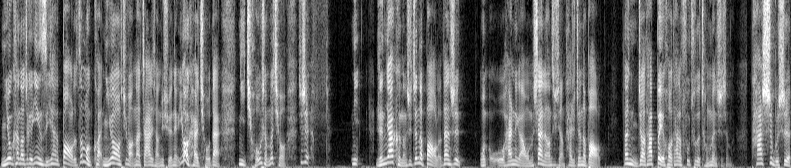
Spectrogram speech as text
你又看到这个 ins 一下子爆了这么快，你又要去往那扎着想去学那个，又要开始求带，你求什么求？就是你人家可能是真的爆了，但是我我还是那个啊，我们善良的去想，他是真的爆了，但是你知道他背后他的付出的成本是什么？他是不是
